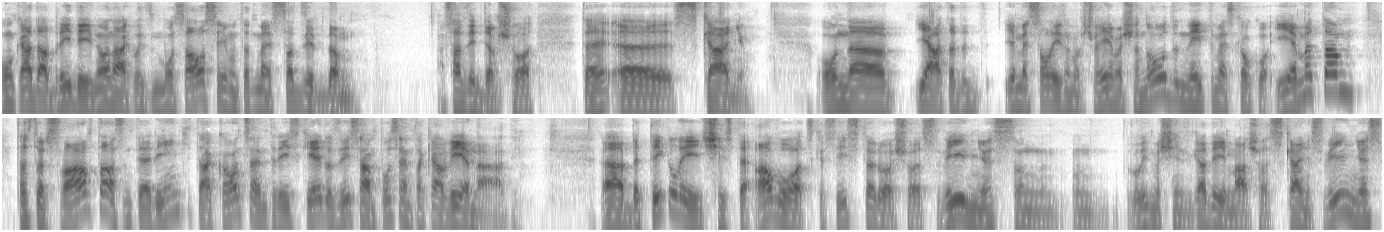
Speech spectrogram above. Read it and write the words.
un kādā brīdī nonāk līdz mūsu ausīm, un tad mēs sadzirdam, sadzirdam šo te, uh, skaņu. Un, jā, tad, ja mēs salīdzinām ar šo iemešanu ūdenī, tad mēs kaut ko iemetam, tas tur svārstās, un tie riņķi tā koncentriski iet uz visām pusēm tā kā vienādi. Bet tiklīdz šis avots, kas izstaro šos viļņus, un, un lidmašīnas gadījumā šos skaņas viļņus,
